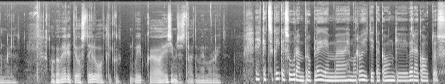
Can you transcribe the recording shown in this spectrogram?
on väljas. aga verd joosta eluohtlikult võib ka esimese staadiumi hemoroid ehk et see kõige suurem probleem äh, hemoroididega ongi verekaotus?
